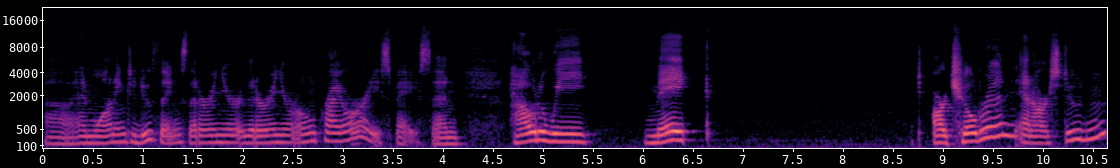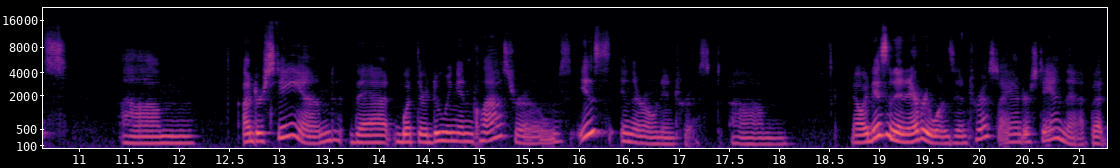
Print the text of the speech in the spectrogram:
Uh, and wanting to do things that are in your that are in your own priority space and how do we make our children and our students um, understand that what they're doing in classrooms is in their own interest um, now, it isn't in everyone's interest, I understand that, but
